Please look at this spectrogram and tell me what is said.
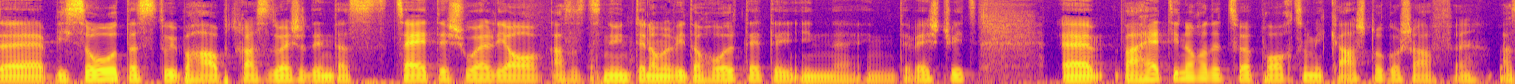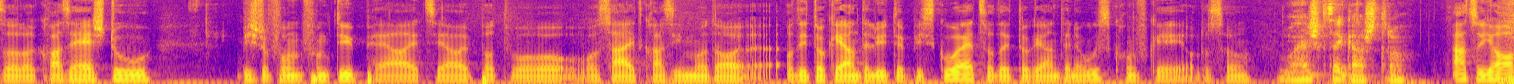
äh, wieso, dass du überhaupt, also du hast ja dann das zehnte Schuljahr, also das neunte nochmal wiederholt dort in, äh, in der Westschweiz. Äh, was hat dich noch dazu gebracht, um mit Gastro zu arbeiten? Also oder quasi hast du, bist du vom, vom Typ her jetzt ja jemand, wo, wo sagt quasi immer da, äh, oder ich tue gerne den Leuten etwas Gutes oder ich tue gerne denen Auskunft geben oder so? Wo hast du gesagt Gastro? Also ja,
